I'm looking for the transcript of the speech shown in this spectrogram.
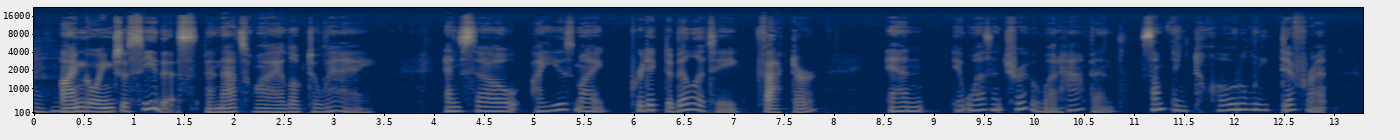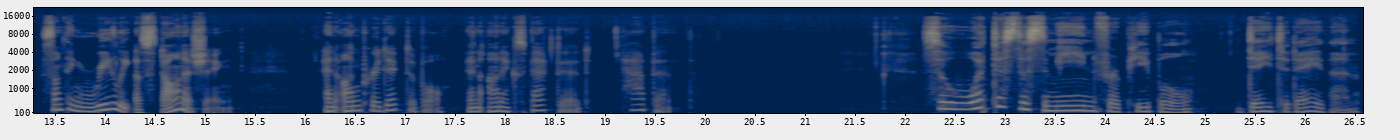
Mm-hmm. I'm going to see this. And that's why I looked away. And so I used my predictability factor, and it wasn't true what happened. Something totally different, something really astonishing and unpredictable and unexpected happened. So, what does this mean for people day to day then?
